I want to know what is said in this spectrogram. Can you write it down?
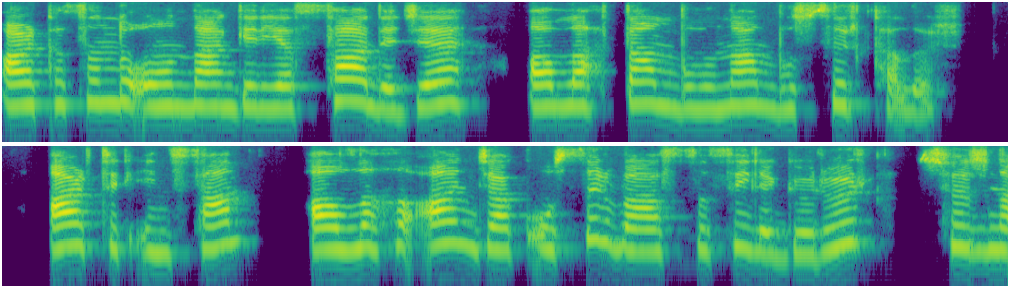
arkasında ondan geriye sadece Allah'tan bulunan bu sır kalır. Artık insan Allah'ı ancak o sır vasıtasıyla görür, sözünü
